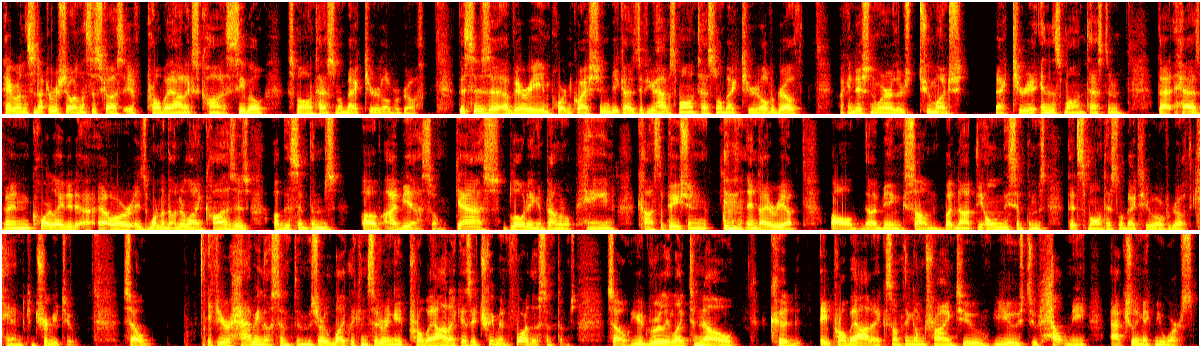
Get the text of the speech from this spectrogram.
Hey everyone, this is Dr. Ruscio, and let's discuss if probiotics cause SIBO, small intestinal bacterial overgrowth. This is a very important question because if you have small intestinal bacterial overgrowth, a condition where there's too much bacteria in the small intestine, that has been correlated uh, or is one of the underlying causes of the symptoms of IBS. So gas, bloating, abdominal pain, constipation, and diarrhea all uh, being some, but not the only symptoms that small intestinal bacterial overgrowth can contribute to. So if you're having those symptoms, you're likely considering a probiotic as a treatment for those symptoms. So you'd really like to know, could a probiotic, something I'm trying to use to help me, actually make me worse?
